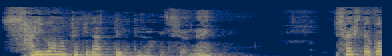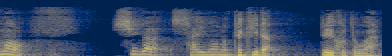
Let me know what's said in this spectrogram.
最後の敵だって言ってるわけですよね。そしてこの死が最後の敵だということは、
